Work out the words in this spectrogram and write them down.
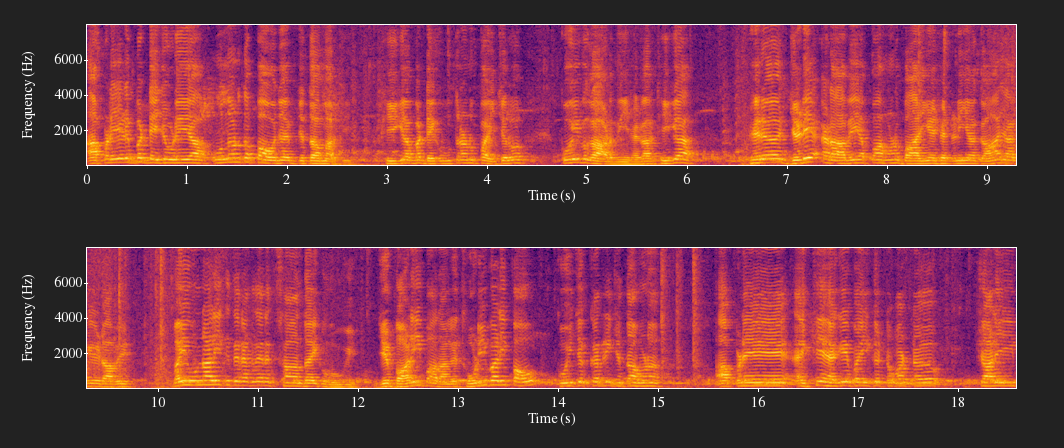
ਆਪਣੇ ਜਿਹੜੇ ਵੱਡੇ ਜੋੜੇ ਆ, ਉਹਨਾਂ ਨੂੰ ਤਾਂ ਪਾਓ ਜਾ ਜਿੱਦਾਂ ਮਰਜ਼ੀ। ਠੀਕ ਆ? ਵੱਡੇ ਕਬੂਤਰਾਂ ਨੂੰ ਪਾਈ ਚਲੋ, ਕੋਈ ਵਿਗਾੜ ਨਹੀਂ ਹੈਗਾ। ਠੀਕ ਆ? ਫਿਰ ਜਿਹੜੇ ਅੜਾਵੇ ਆਪਾਂ ਹੁਣ ਬਾਜ਼ੀਆਂ ਛੱਡਣੀਆਂ ਗਾਂ ਜਾ ਕੇ ਅੜਾਵੇ ਬਾਈ ਉਹਨਾਂ ਲਈ ਕਿਤੇ ਨਾ ਕਿਤੇ ਨੁਕਸਾਨਦਾਇਕ ਹੋਊਗੀ। ਜੇ ਬਾੜੀ ਪਾ ਦਾਂਗੇ ਥੋੜੀ ਬਾੜੀ ਪਾਓ, ਕੋਈ ਚੱਕਰ ਨਹੀਂ ਜਿੱਦਾਂ ਹੁਣ ਆਪਣੇ ਇੱਥੇ ਹੈਗੇ ਬਾਈ ਘੱਟੋ ਘੱਟ 40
